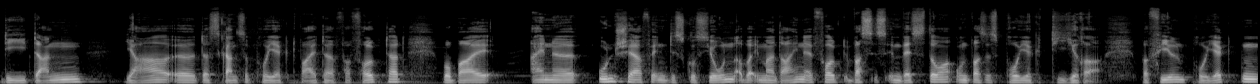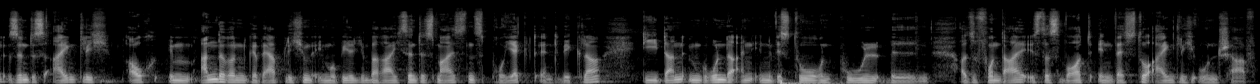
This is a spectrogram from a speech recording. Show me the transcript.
die dann ja äh, das ganze Projekt weiter verfolgt hat, wobei eine Unschärfe in Diskussionen aber immer dahin erfolgt, was ist Investor und was ist Projektierer. Bei vielen Projekten sind es eigentlich auch im anderen gewerblichen Immobilienbereich sind es meistens Projektentwickler, die dann im Grunde einen Investorenpool bilden. Also von daher ist das Wort Investor eigentlich unscharf.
